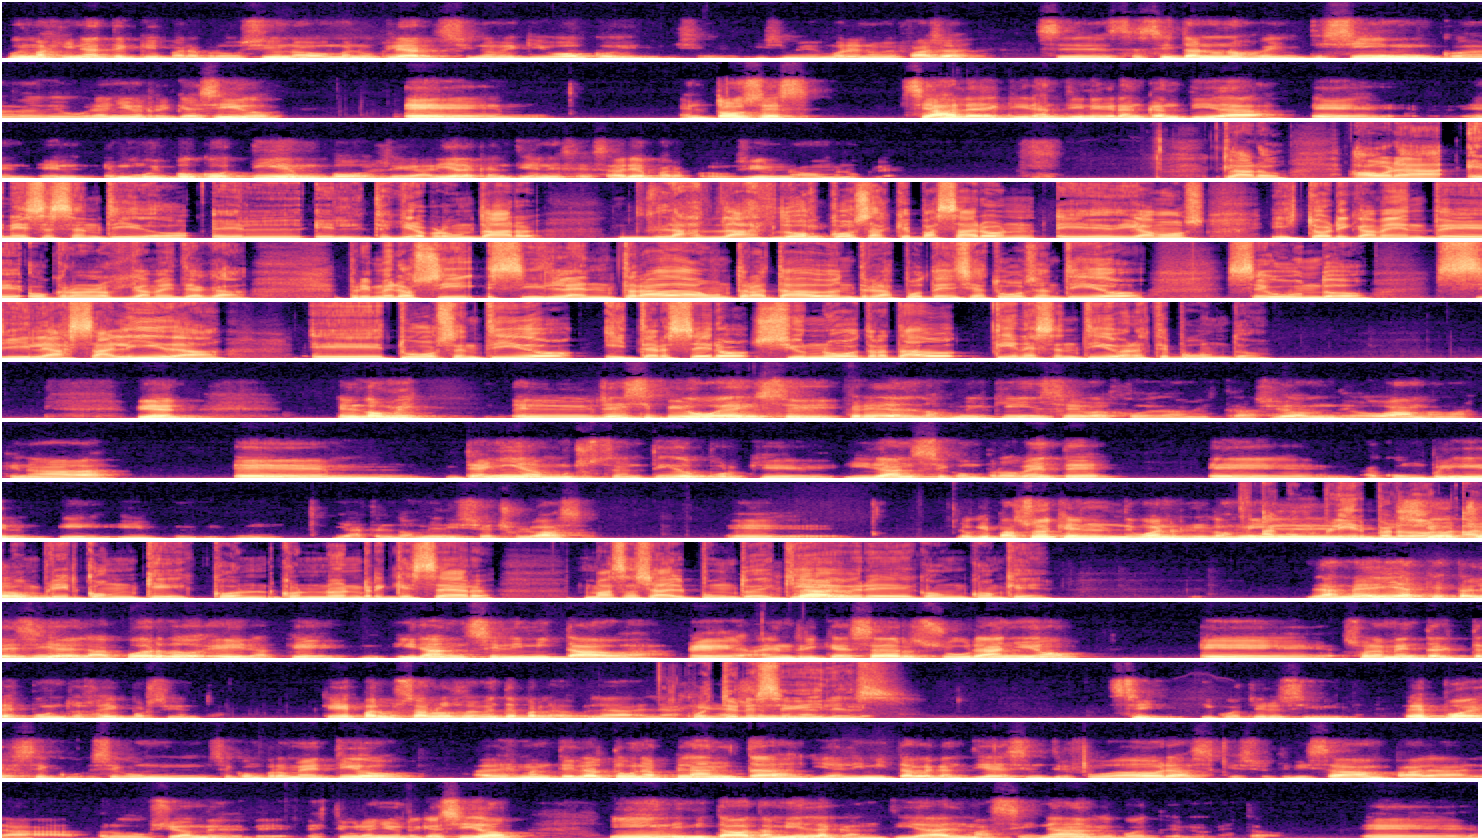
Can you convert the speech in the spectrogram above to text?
Vos imaginate que para producir una bomba nuclear, si no me equivoco y, si, mi memoria no me falla, se necesitan unos 25 de uranio enriquecido. Eh, entonces, se habla de que Irán tiene gran cantidad, en, en muy poco tiempo llegaría la cantidad necesaria para producir una bomba nuclear. Claro. Ahora, en ese sentido, te quiero preguntar las, dos cosas que pasaron, eh, digamos, históricamente o cronológicamente acá. Primero, si, si la entrada a un tratado entre las potencias tuvo sentido. Segundo, si la salida eh, tuvo sentido. Y tercero, si un nuevo tratado tiene sentido en este punto. Bien. En 2000, el JCPOA se crea en el 2015 bajo la administración de Obama más que nada. Em, tenía mucho sentido porque Irán se compromete eh, a cumplir y, hasta el 2018 lo hace. Eh, lo que pasó es que en el, bueno, en el 2018... A cumplir, perdón, ¿a cumplir con qué? ¿Con, no enriquecer más allá del punto de quiebre? ¿Con, ¿Con qué? las medidas que establecía el acuerdo era que Irán se limitaba eh, a enriquecer su uranio eh, solamente al 3.6%, que es para usarlo solamente para la, la, cuestiones civiles. Sí, y cuestiones civiles. Después se, comprometió a desmantelar toda una planta y a limitar la cantidad de centrifugadoras que se utilizaban para la producción de este uranio enriquecido y limitaba también la cantidad almacenada que puede tener eh,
